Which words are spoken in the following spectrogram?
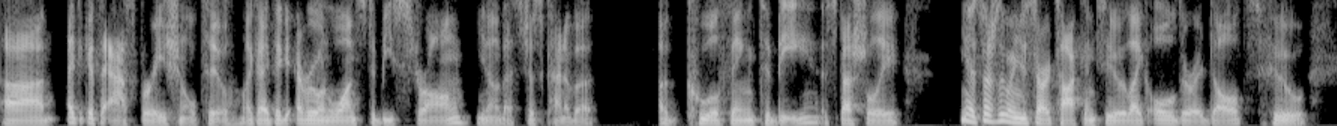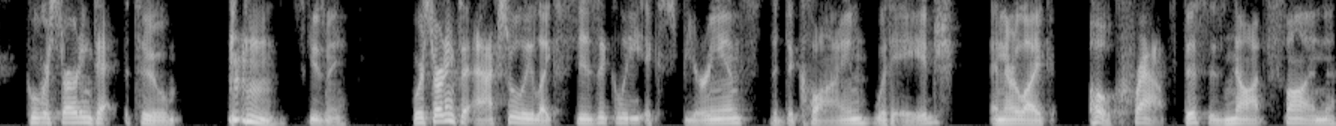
uh, I think it's aspirational too. Like, I think everyone wants to be strong. You know, that's just kind of a, a cool thing to be, especially, you know, especially when you start talking to like older adults who, who are starting to, to, excuse me, we're starting to actually like physically experience the decline with age and they're like oh crap this is not fun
